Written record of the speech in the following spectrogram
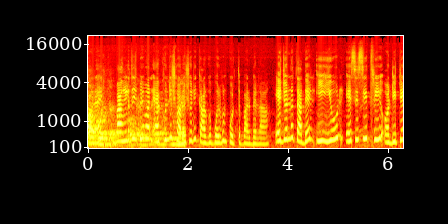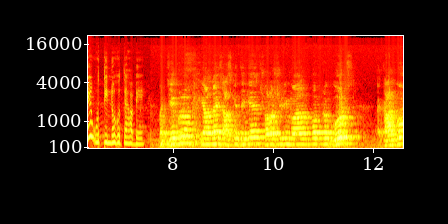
করায় বাংলাদেশ বিমান এখনই সরাসরি কার্গো পরিবহন করতে পারবে না। এজন্য তাদের ইইউর এসিসি থ্রি অডিটে উত্তীর্ণ হতে হবে। যেগুলো এয়ারলাইন্স আজকে থেকে সরাসরি মালপত্র গুডস কার্গো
